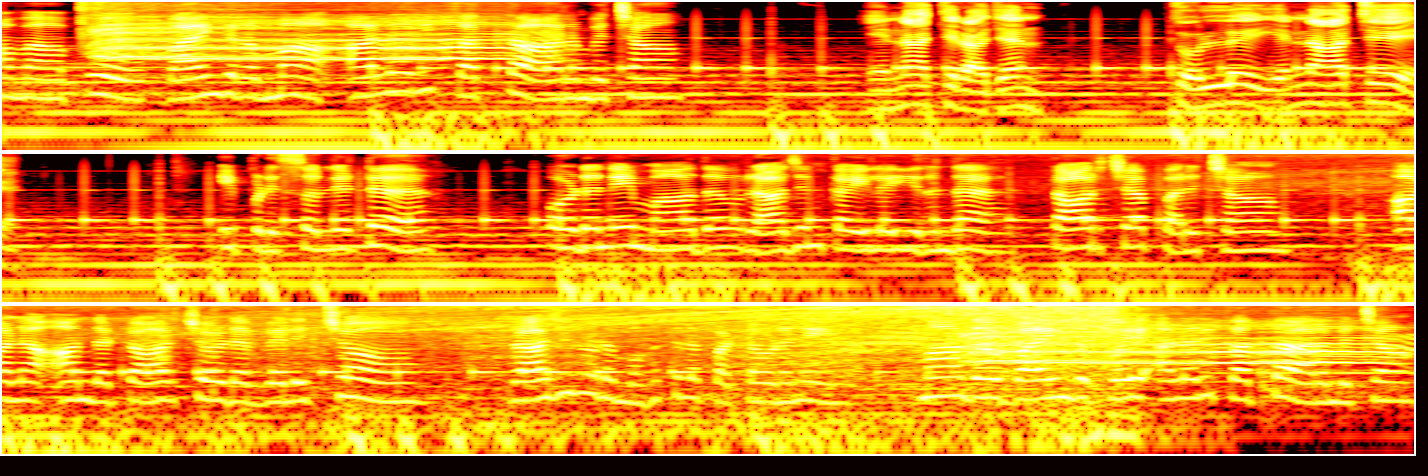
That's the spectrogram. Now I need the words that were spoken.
அவன் அப்போ பயங்கரமா அலறி கத்த ஆரம்பிச்சான். என்னாச்சு ராஜன்? சொல்லு என்ன ஆச்சு? இப்படி சொல்லிட்டு உடனே மாதவ் ராஜன் கையில இருந்த டார்ச்சை பறிச்சான். ஆனா அந்த டார்ச்சோட வெளிச்சம் ராஜனோட முகத்துல பட்ட உடனே மாதவ் பயந்து போய் அலறி கத்த ஆரம்பிச்சான்.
